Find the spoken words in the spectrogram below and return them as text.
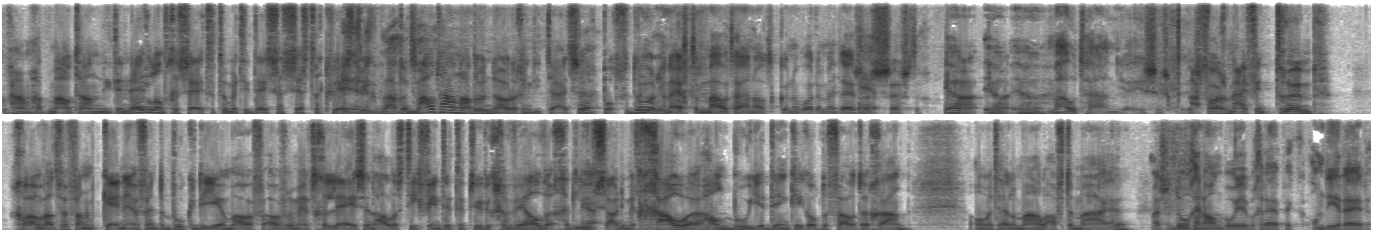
waarom had Mouthaan niet in Nederland gezeten toen met die D66-kwestie? Erik We hadden Mouthaan hadden we nodig in die tijd, zeg. Potverdorie. Een, een echte mouthaan had kunnen worden met D66. Ja, ja, ja. Mouthaan, Jezus Christus. Nou, volgens mij vindt Trump, gewoon wat we van hem kennen... en van de boeken die je hem over, over hem hebt gelezen en alles... die vindt het natuurlijk geweldig. Het liefst Ja. zou hij met gouden handboeien, denk ik, op de foto gaan... om het helemaal af te maken. Maar ze doen geen handboeien, begrijp ik, om die reden.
